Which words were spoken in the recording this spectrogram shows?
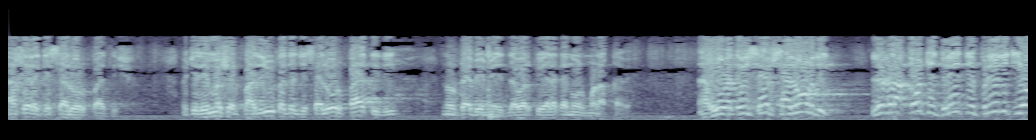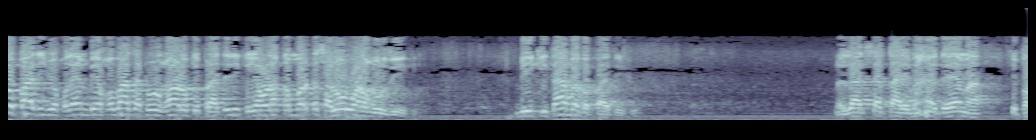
اخره کې څلور پاتې شو نو چې د مشر پادري وکتل چې څلور پاتې دي نو ډبې مې له ورکوي هلکه نور مړه کوي هغوی ورته وایي صاحب څلور دي لږ لقو چې درې ترې پرېږدي چې یو پاتې شو خدای بې خو باسه ټول غاړو کې پراته دي که یو رقم ورکړه څلور واړه غورځېږي بې کتابه به پاتې شو نو زه اکثر طالبانو ته وایم چې په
